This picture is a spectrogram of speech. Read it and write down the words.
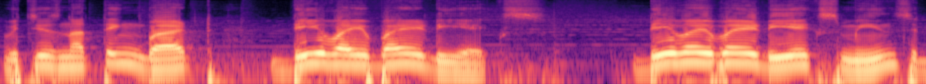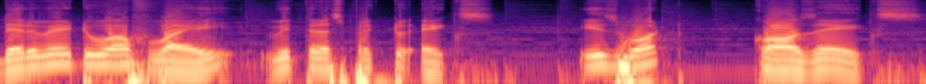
which is nothing but dy by dx dy by dx means derivative of y with respect to x is what cos x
